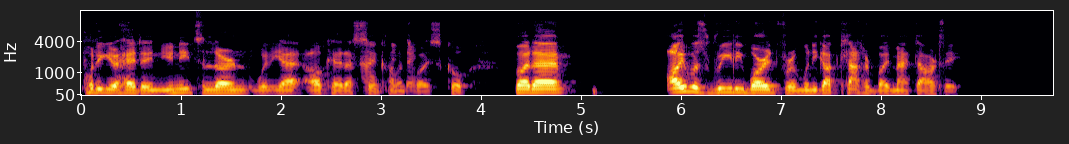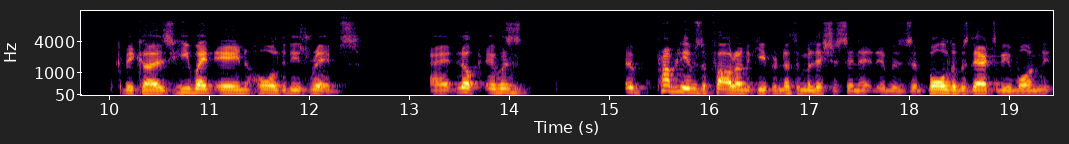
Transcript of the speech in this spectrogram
putting your head in. You need to learn when. Yeah, okay, that's the same comment twice. Cool, but um, I was really worried for him when he got clattered by Matt Doherty because he went in holding his ribs. And uh, look, it was it, probably it was a foul on the keeper, nothing malicious in it. It was a ball that was there to be won.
